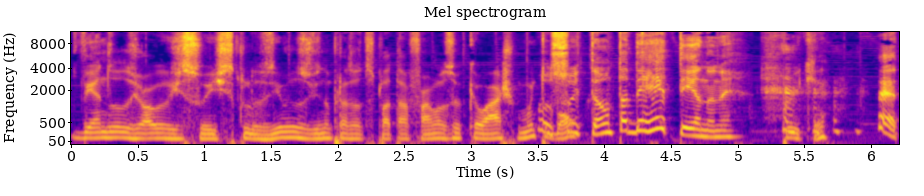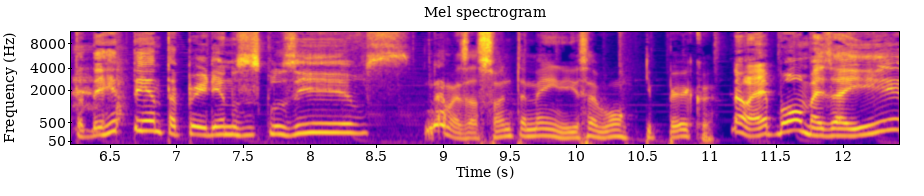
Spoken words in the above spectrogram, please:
vendo os jogos de Switch exclusivos vindo pras outras plataformas, o que eu acho muito o bom. Suitão tá derretendo, né? Por quê? É, tá derretendo, tá perdendo os exclusivos. Não, mas a Sony também, isso é bom, que perca. Não, é bom, mas aí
